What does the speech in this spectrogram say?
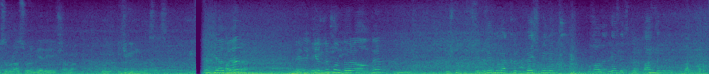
Olsa bundan sonra nereye inşallah? Bugün iki gün buradasınız. Ya Hadi ben be. kötü motoru aldım. Şimdi buna 45 milim kullanırken biz 46 milim kullanıyoruz.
